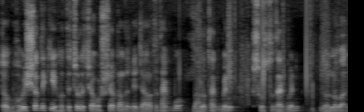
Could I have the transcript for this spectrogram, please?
তো ভবিষ্যতে কি হতে চলেছে অবশ্যই আপনাদেরকে জানাতে থাকব। ভালো থাকবেন, সুস্থ থাকবেন। ধন্যবাদ।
